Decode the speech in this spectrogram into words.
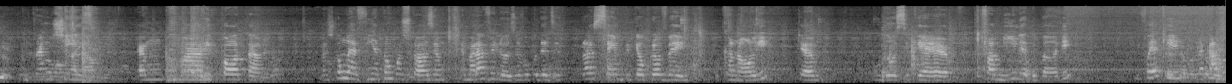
um cream cheese. É um- uma ricota, mas tão levinha, tão gostosa, é, maravilhoso. Eu vou poder dizer pra sempre que eu provei o cannoli, que é um doce que é família do Buddy. E foi aqui, na Bakery.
